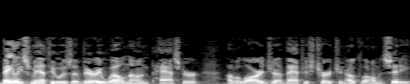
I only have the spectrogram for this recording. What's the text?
Bailey Smith, who was a very well known pastor of a large uh, Baptist church in Oklahoma City,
